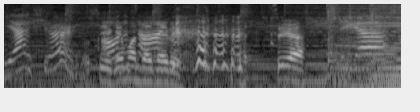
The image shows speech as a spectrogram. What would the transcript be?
yeah, sure. We'll see you All again one day, maybe. See ya. See ya.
